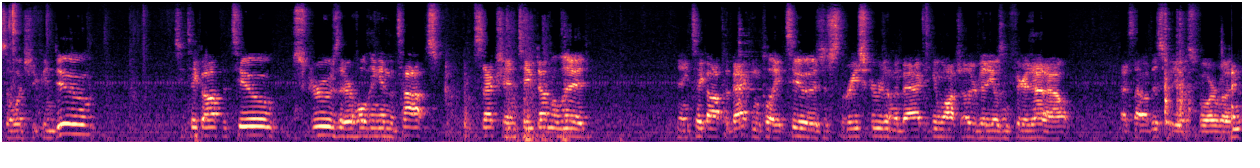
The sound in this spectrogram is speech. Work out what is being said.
So what you can do is you take off the two screws that are holding in the top section, tape down the lid, and you take off the backing plate too. There's just three screws on the back. You can watch other videos and figure that out. That's not what this video is for, but and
